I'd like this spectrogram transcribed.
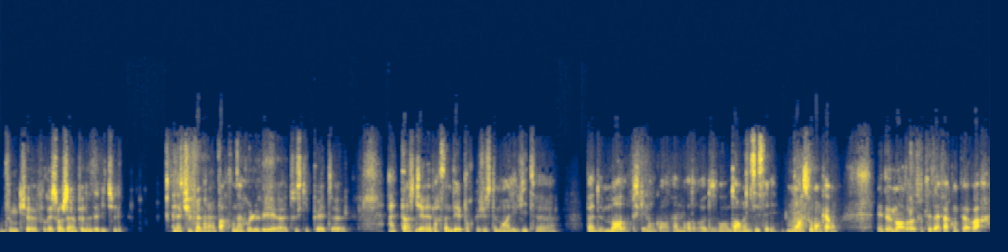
Donc, il faudrait changer un peu nos habitudes. Là, tu vois, dans l'appart, on a relevé euh, tout ce qui peut être euh, atteint, je dirais, par Sunday pour que justement elle évite euh, pas de mordre, puisqu'elle est encore en train de mordre de temps en temps, même si c'est moins souvent qu'avant, mais de mordre toutes les affaires qu'on peut avoir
